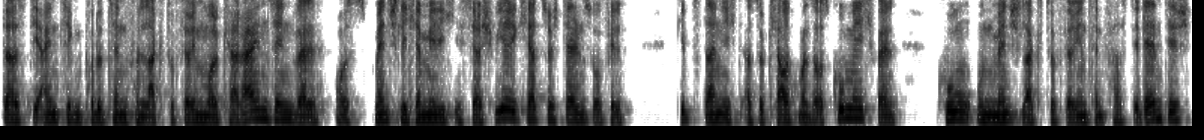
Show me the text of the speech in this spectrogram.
dass die einzigen Produzenten von Lactoferrin Molkereien sind, weil aus menschlicher Milch ist ja schwierig herzustellen, so viel gibt's da nicht. Also klaut man es aus Kuhmilch, weil Kuh und Mensch Lactoferrin sind fast identisch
